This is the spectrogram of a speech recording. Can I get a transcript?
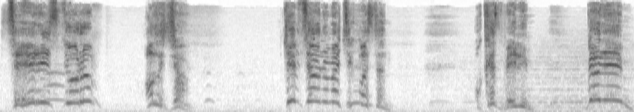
Seher'i istiyorum, alacağım. Kimse önüme çıkmasın. O kız benim. Benim.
